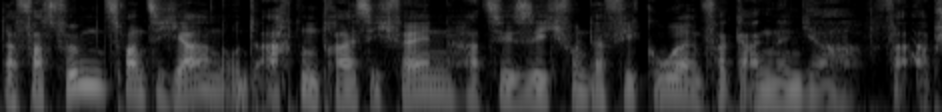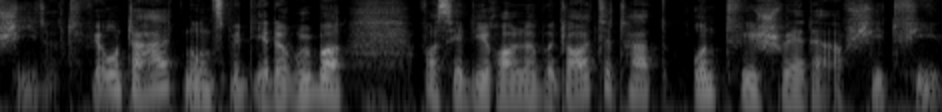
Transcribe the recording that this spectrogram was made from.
Nach fast 25 Jahren und 38 Fällen hat sie sich von der Figur im vergangenen Jahr verabschiedet. Wir unterhalten uns mit ihr darüber, was ihr die Rolle bedeutet hat und wie schwer der Abschied fiel.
